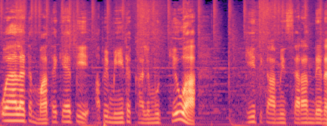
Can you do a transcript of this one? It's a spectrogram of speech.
ඔයාලට මතක ඇති අපි මීට කළමුත් කිව්වා ගීතිකාමිස් සරන් දෙන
